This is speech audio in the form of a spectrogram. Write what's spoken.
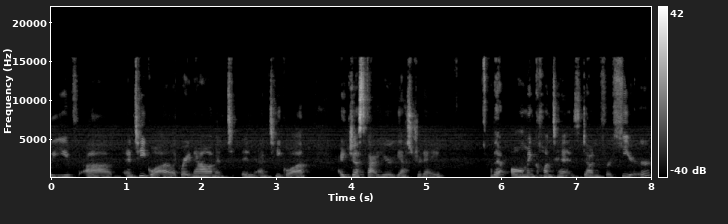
leave um, Antigua, like right now I'm in, in Antigua, I just got here yesterday, that all my content is done for here.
